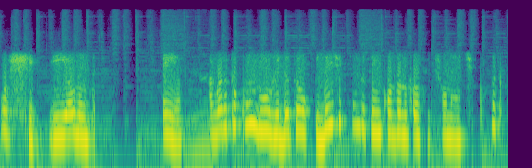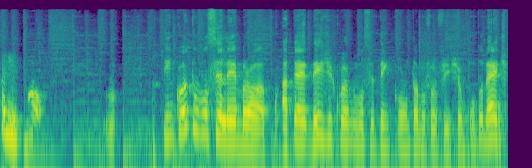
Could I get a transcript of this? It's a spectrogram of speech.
Oxi, e eu não tenho. Agora eu tô com dúvida. Eu tô... Desde quando eu tenho conta no Fanfictionnet? Puta que pariu. Enquanto você lembra, até desde quando você tem conta no fanfiction.net,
